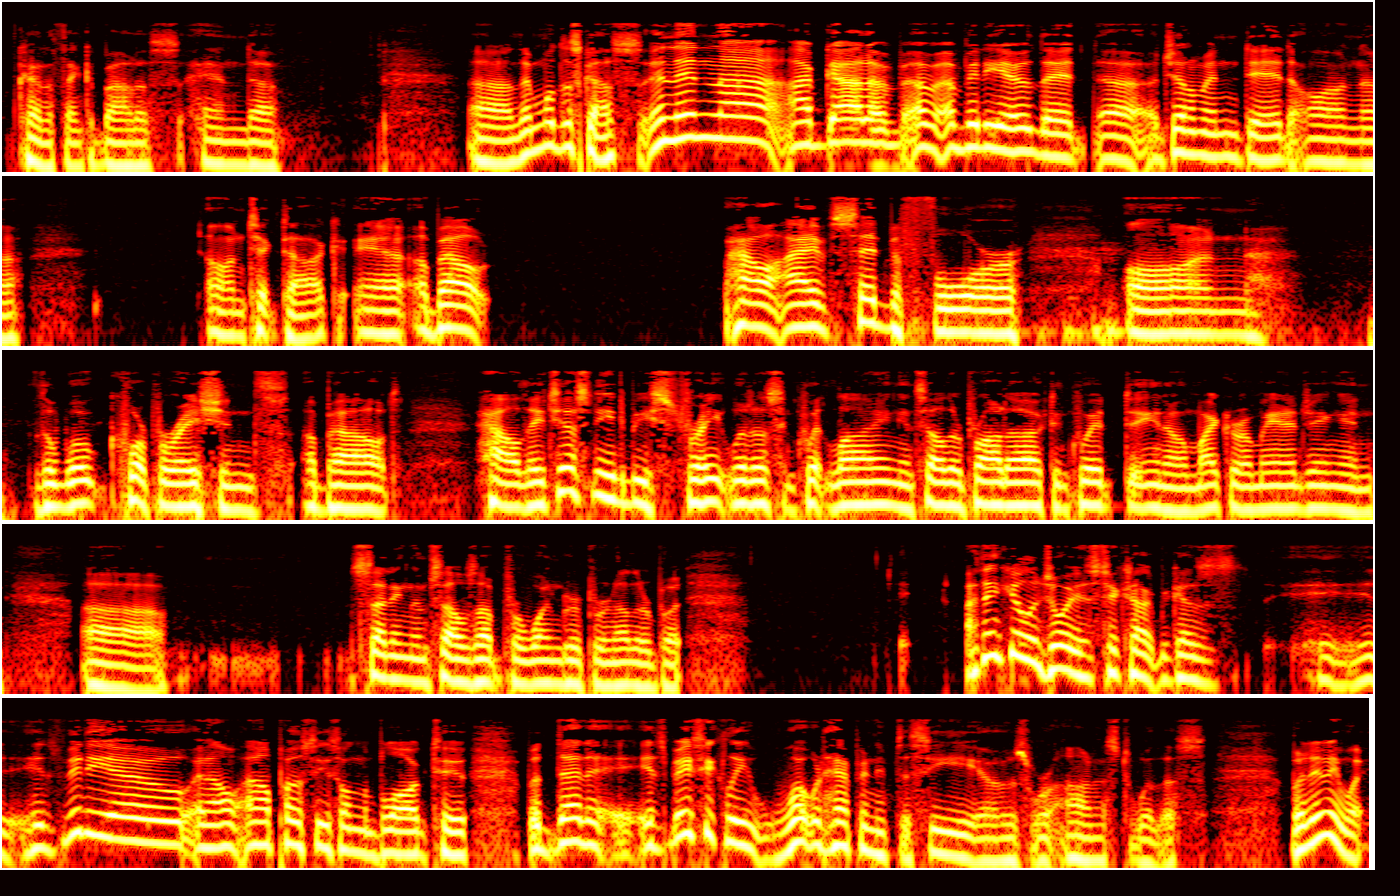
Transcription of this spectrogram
kind of think about us, and uh, uh, then we'll discuss. And then uh, I've got a, a, a video that uh, a gentleman did on uh, on TikTok about how I've said before on the woke corporations about how they just need to be straight with us and quit lying and sell their product and quit, you know, micromanaging and uh, setting themselves up for one group or another. But I think you'll enjoy his TikTok because his video, and I'll, I'll post these on the blog too. But that it's basically what would happen if the CEOs were honest with us. But anyway,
